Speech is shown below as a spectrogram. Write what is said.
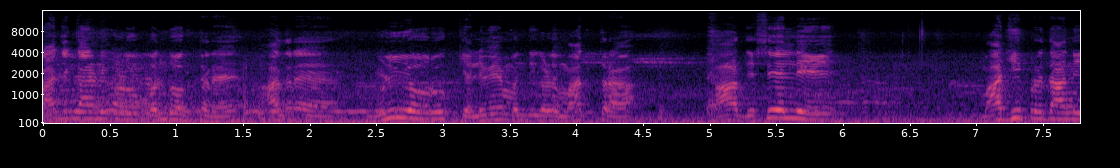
ರಾಜಕಾರಣಿಗಳು ಬಂದು ಹೋಗ್ತಾರೆ. ಆದರೆ ಉಳಿಯೋರು ಕೆಲವೇ ಮಂದಿಗಳು ಮಾತ್ರ. ಆ ದಿಸೆಯಲ್ಲಿ ಮಾಜಿ ಪ್ರಧಾನಿ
